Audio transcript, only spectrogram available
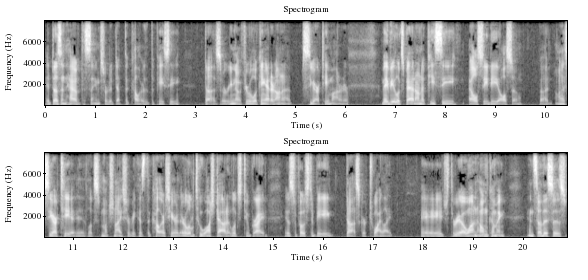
it doesn't have the same sort of depth of color that the PC does. Or, you know, if you're looking at it on a CRT monitor, maybe it looks bad on a PC LCD also. But on a CRT, it, it looks much nicer because the colors here, they're a little too washed out. It looks too bright. It was supposed to be dusk or twilight page 301, Homecoming. And so this is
